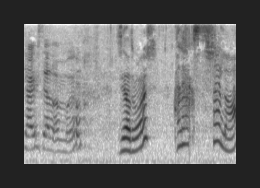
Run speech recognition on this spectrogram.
Ja już zjadłam moją. Zjadłaś? Ale jak strzela.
